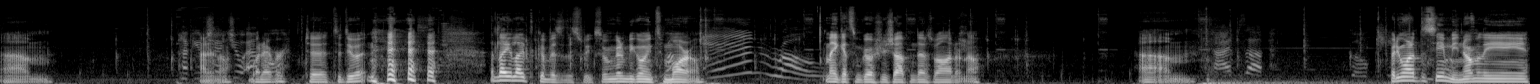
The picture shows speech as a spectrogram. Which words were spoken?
um, I don't know, changed your ammo? whatever, to, to do it. I'd like, like to go visit this week, so I'm going to be going tomorrow. Might get some grocery shopping done as well, I don't know. Um, Time's up. Go keep But he wanted to see me. Normally,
